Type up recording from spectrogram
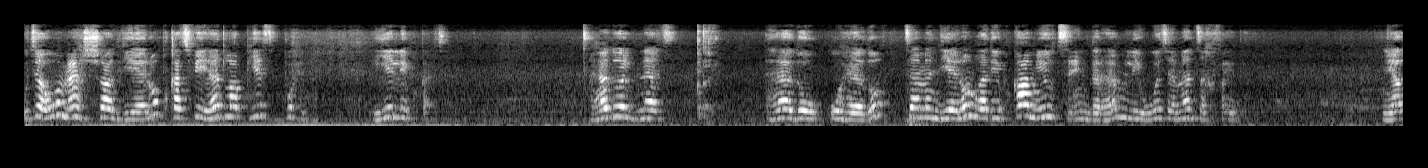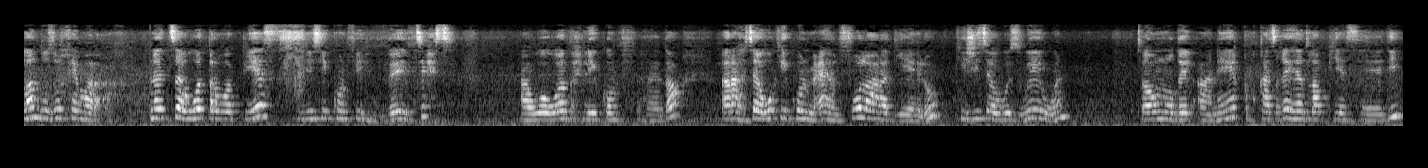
وتا هو معاه الشال ديالو بقات فيه هاد لابياس بوحدها. هي اللي بقات. هادو البنات هادو وهادو الثمن ديالهم غادي يبقى 190 درهم اللي هو ثمن تخفيضي. يلا ندوزو لخمار آخر. حتى هو 3 بياس اللي تيكون فيه الفيل تحت. ها هو واضح لكم في هذا. راه حتى هو كيكون معاه الفولارة ديالو. كيجي حتى هو زويون. حتى هو موديل انيق. بقات غير هاد لابياس هادي.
